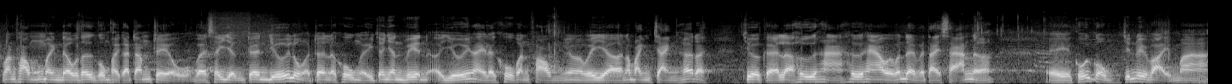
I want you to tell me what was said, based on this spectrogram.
văn phòng của mình đầu tư cũng phải cả trăm triệu về xây dựng trên dưới luôn, ở trên là khu nghỉ cho nhân viên. Ở dưới này là khu văn phòng, nhưng mà bây giờ nó banh chành hết rồi. Chưa kể là hư hà, hư hao về vấn đề về tài sản nữa. Thì cuối cùng, chính vì vậy mà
